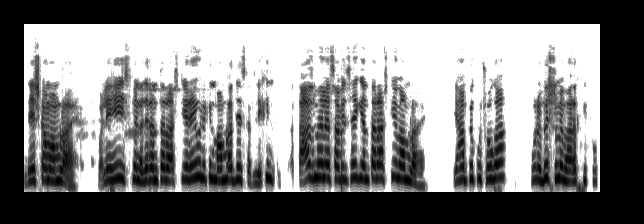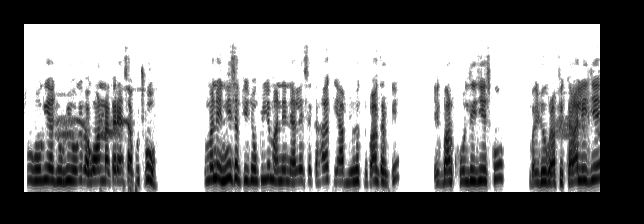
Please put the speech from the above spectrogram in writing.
देश का मामला है। भले ही इसमें नज़र अंतरराष्ट्रीय रही हो, लेकिन मामला देश का लेकिन ताजमहल ऐसा विषय है कि अंतरराष्ट्रीय मामला है। यहाँ पे कुछ होगा, पूरे विश्व में भारत की थूथू होगी या जो भी होगी, भगवान ना करे, ऐसा कुछ हो। तो मैंने इन्हीं सब चीज़ों के लिए माननीय न्यायालय से कहा कि आप जो है कृपा करके एक बार खोल दीजिए इसको, वीडियोग्राफी करा लीजिए,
